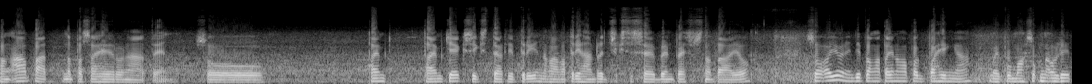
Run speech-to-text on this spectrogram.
Pang-apat na pasahero natin. So time time check 6:33, nakaka 367 pesos na tayo. So ayun, hindi pa nga tayo nakapagpahinga. May pumasok na ulit.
